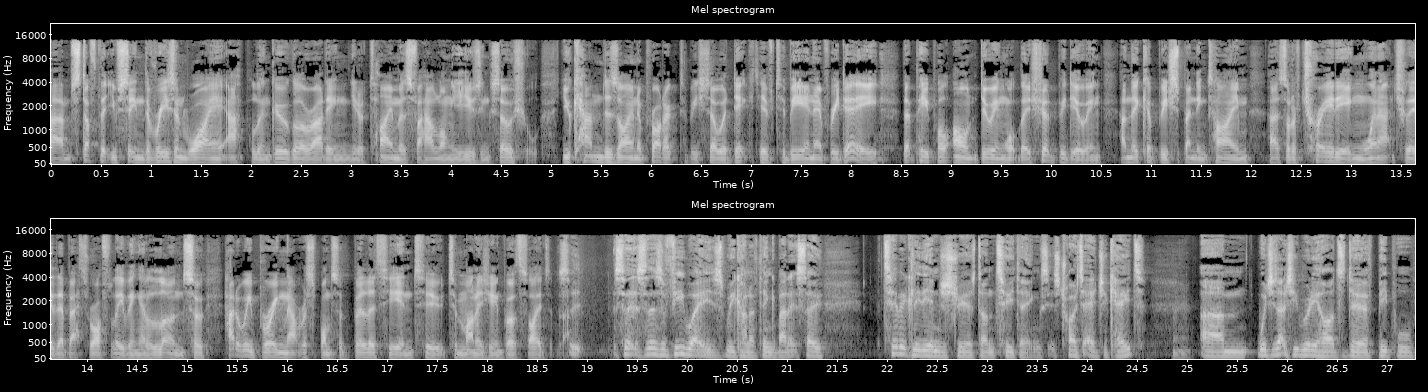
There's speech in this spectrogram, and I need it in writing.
um, stuff that you've seen. The reason why Apple and Google are adding you know timers for how long you're using social, you can design a product to be so addictive to be in every day that people aren't doing what they should be doing, and they could be spending time uh, sort of trading when actually they're better off leaving it alone. So how do we bring that responsibility into to managing both sides of that? So- so, so, there's a few ways we kind of think about it. So typically the industry has done two things. It's try to educate, mm-hmm. um, which is actually really hard to do if people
